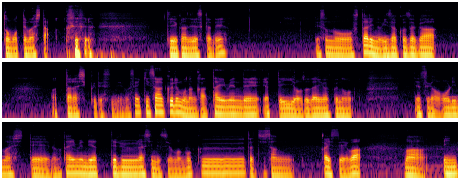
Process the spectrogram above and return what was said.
と思ってました。っていう感じですかね。でその2人のいざこざがあったらしくですね、まあ、最近サークルもなんか対面でやっていいよと大学のやつがおりましてなんか対面でやってるらしいんですよ、まあ、僕たち3回生はまあ引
